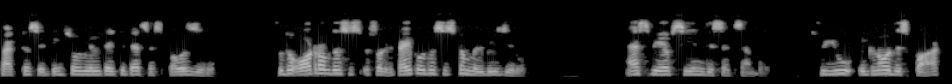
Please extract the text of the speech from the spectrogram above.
factor sitting, so we will take it as s power 0. So the order of the sorry type of the system will be 0, as we have seen this example. So you ignore this part.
